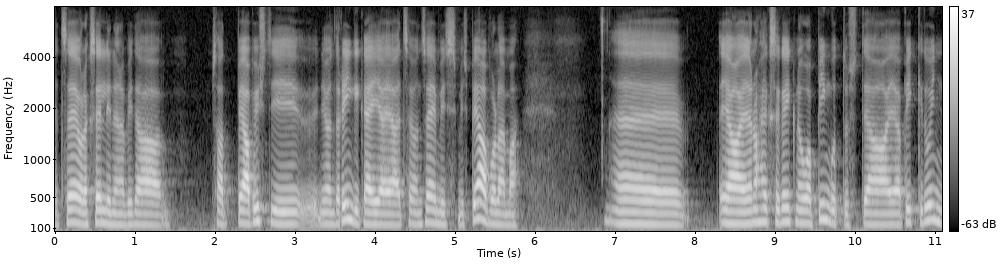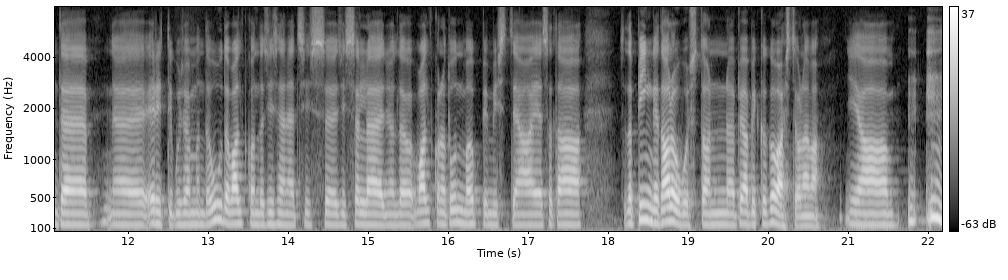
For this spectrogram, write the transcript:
et see oleks selline, mida saad pea püsti nii-öelda ringi käia ja et see on see, mis, mis peab olema. ja, ja noh, eks see kõik nõuab pingutust ja, ja pikki tunde, eriti kui sa mõnda uude valdkonda sisened, siis, siis selle nii-öelda valdkonna tundmaõppimist ja, ja seda, seda pingetaluvust on, peab ikka kõvasti olema ja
